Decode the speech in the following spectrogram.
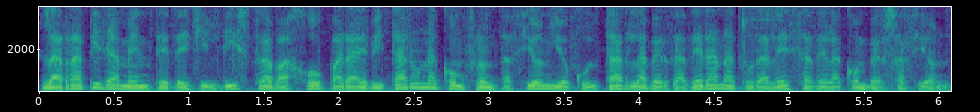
La rápida mente de Gildis trabajó para evitar una confrontación y ocultar la verdadera naturaleza de la conversación.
